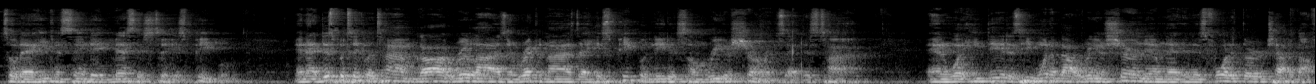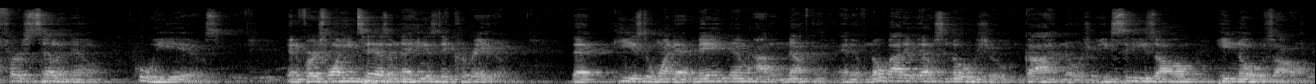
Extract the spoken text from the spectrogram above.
so that he can send a message to his people. And at this particular time, God realized and recognized that his people needed some reassurance at this time. And what he did is he went about reassuring them that in his 43rd chapter, by first telling them who he is. In verse 1, he tells them that he is the creator, that he is the one that made them out of nothing. And if nobody else knows you, God knows you. He sees all, he knows all.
